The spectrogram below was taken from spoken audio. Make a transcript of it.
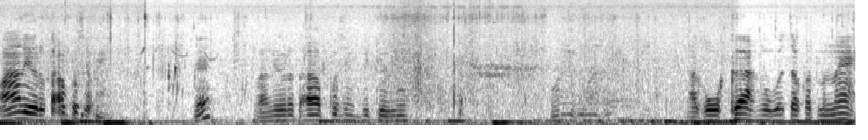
Lali urut apa sih? Eh? Lali urut apa sih videonya? Aku wegah ngobrol cokot meneh.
